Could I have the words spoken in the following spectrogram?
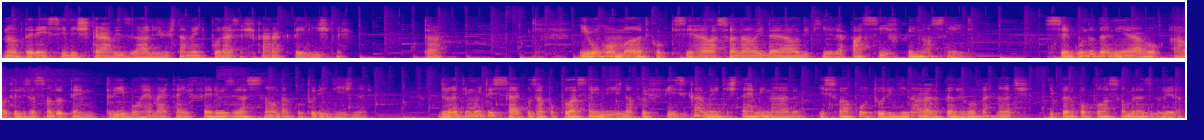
não terem sido escravizados justamente por essas características, tá? E um romântico que se relaciona ao ideal de que ele é pacífico e inocente. Segundo Daniel, a utilização do termo tribo remete à inferiorização da cultura indígena. Durante muitos séculos, a população indígena foi fisicamente exterminada e sua cultura ignorada pelos governantes e pela população brasileira.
